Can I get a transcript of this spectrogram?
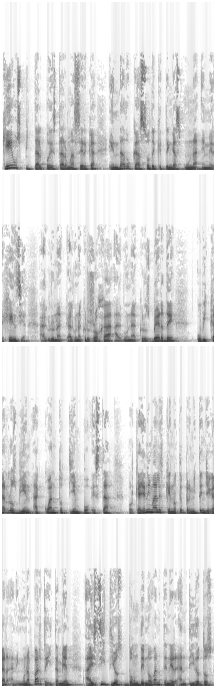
qué hospital puede estar más cerca en dado caso de que tengas una emergencia, alguna, alguna cruz roja, alguna cruz verde, ubicarlos bien a cuánto tiempo está, porque hay animales que no te permiten llegar a ninguna parte y también hay sitios donde no van a tener antídotos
